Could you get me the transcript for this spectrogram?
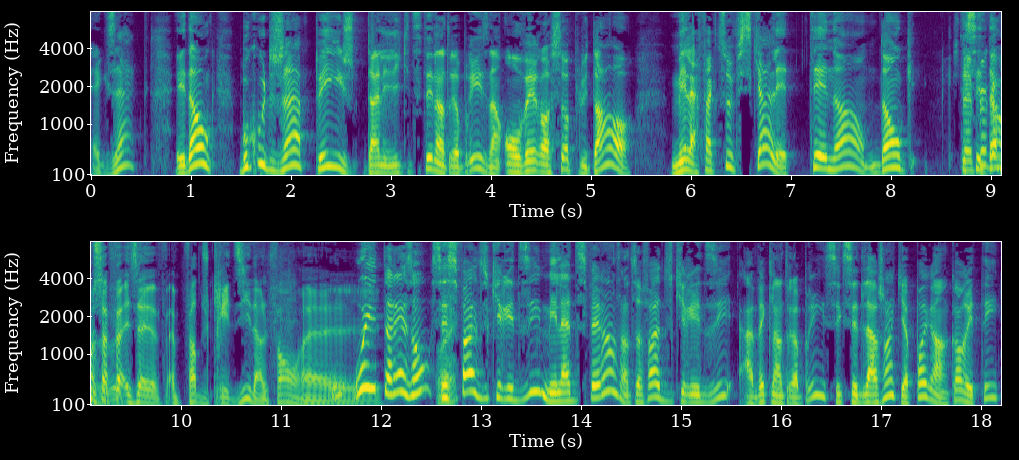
Exact. Et donc, beaucoup de gens pigent dans les liquidités d'entreprise, dans on verra ça plus tard, mais la facture fiscale est énorme. Donc, C'est un peu comme ça, faire du crédit, dans le fond. euh, Oui, t'as raison. C'est Ouais. se faire du crédit, mais la différence entre se faire du crédit avec l'entreprise, c'est que c'est de l'argent qui n'a pas encore été,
